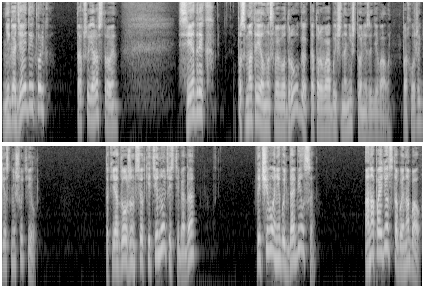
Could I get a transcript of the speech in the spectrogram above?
Негодяй да и только. Так что я расстроен. Седрик посмотрел на своего друга, которого обычно ничто не задевало. Похоже, Гест не шутил. «Так я должен все-таки тянуть из тебя, да? Ты чего-нибудь добился? Она пойдет с тобой на бал?»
